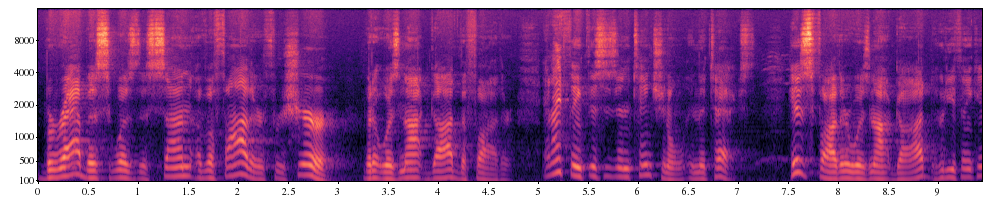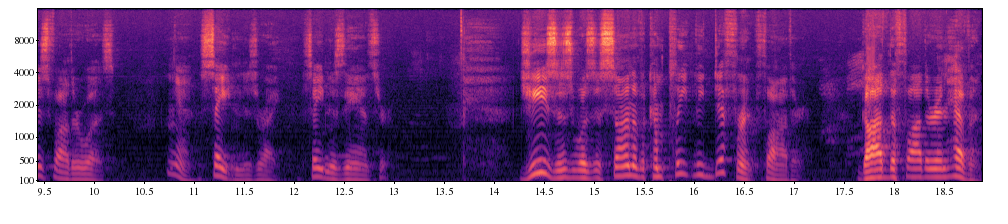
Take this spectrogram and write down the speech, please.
Barabbas was the son of a father for sure, but it was not God the Father. And I think this is intentional in the text. His father was not God. Who do you think his father was? Yeah, Satan is right. Satan is the answer. Jesus was the son of a completely different father, God the Father in heaven.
